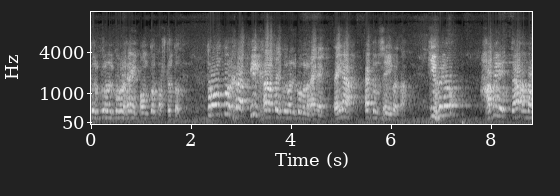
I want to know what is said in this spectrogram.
তোর কোরবানি কবুল হয় অন্তর নষ্ট তো তোর অন্তর খারাপ দিল খারাপ, তাই কোরবানি কবুল হয় নাই। তাই না? একদম সেই কথা। কি হলো হাবিলেরটা আল্লাহ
